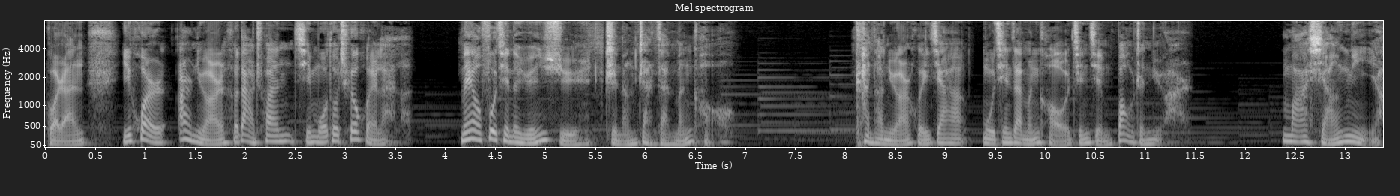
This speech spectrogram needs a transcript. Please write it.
果然，一会儿二女儿和大川骑摩托车回来了，没有父亲的允许，只能站在门口。看到女儿回家，母亲在门口紧紧抱着女儿，妈想你呀。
